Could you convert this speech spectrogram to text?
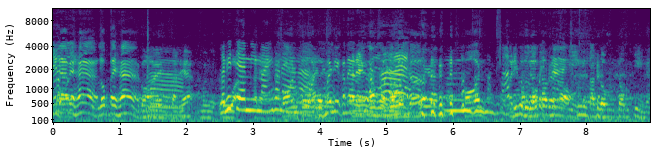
พี่ได้ไปห้าลบไปห้าบอยตอนเนี้ยมึงแล้วพี่เจมส์มีไหมคะแนนอะผมไม่มีคะแนนเลยครับผมโดนห้าเหมือนกันบอลวันนี้กูโดนลบเข้าแน่อีกตอนดมดมกิ่งนะ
